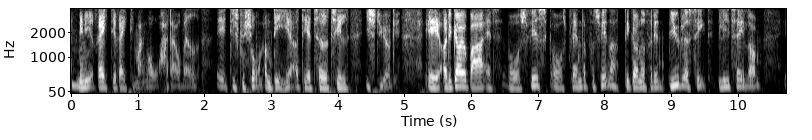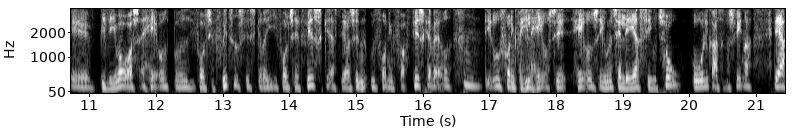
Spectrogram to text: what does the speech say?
mm. men i rigtig, rigtig mange år har der jo været øh, diskussion om det her, og det er taget til i styrke. Øh, og det gør jo bare, at vores fisk og vores planter forsvinder. Det gør noget for den biodiversitet, vi lige talte om. Øh, vi lever jo også af havet, både i forhold til fritidsfiskeri, i forhold til at fiske. Altså, det er også en udfordring for fiskerhvervet. Mm. Det er en udfordring for hele havet til, havets evne til at lære CO2. Ålegræsser forsvinder. Det er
